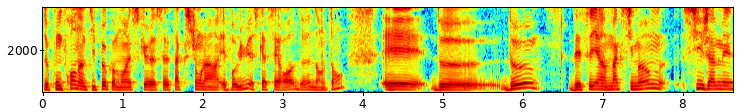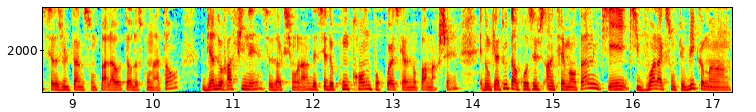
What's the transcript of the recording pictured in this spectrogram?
de comprendre un petit peu comment est-ce que cette action-là évolue, est-ce qu'elle s'érode dans le temps? Et de de d'essayer un maximum, si jamais ces résultats ne sont pas à la hauteur de ce qu'on attend, eh bien de raffiner ces actions-là, d'essayer de comprendre pourquoi est-ce qu'elles n'ont pas marché. Et donc il y a tout un processus incrémental qui, qui voit l'action publique comme un,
